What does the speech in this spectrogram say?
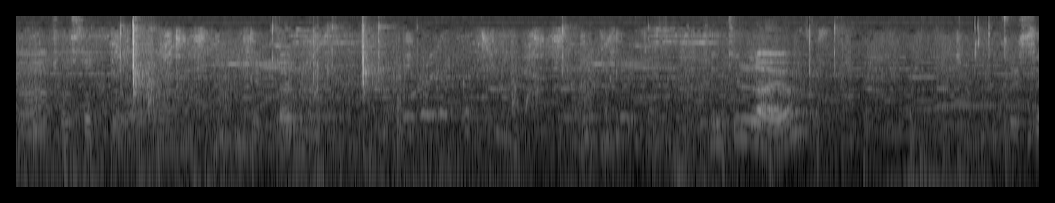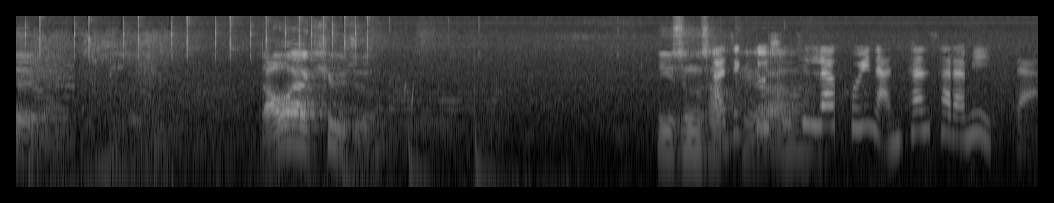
아, 또. 아, 끝입니다. 틴틸라요? 글쎄요. 나와야 키우죠. 이승사패. 아직도 신틸라 코인 안 탄 사람이 있다.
